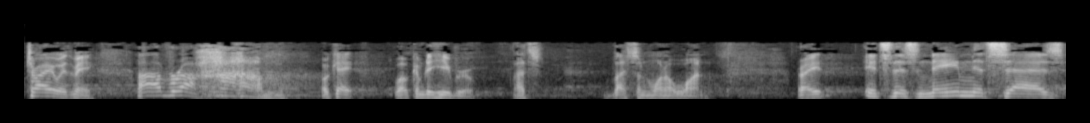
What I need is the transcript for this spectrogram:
try it with me. Avraham. Okay. Welcome to Hebrew. That's lesson 101. Right? It's this name that says,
